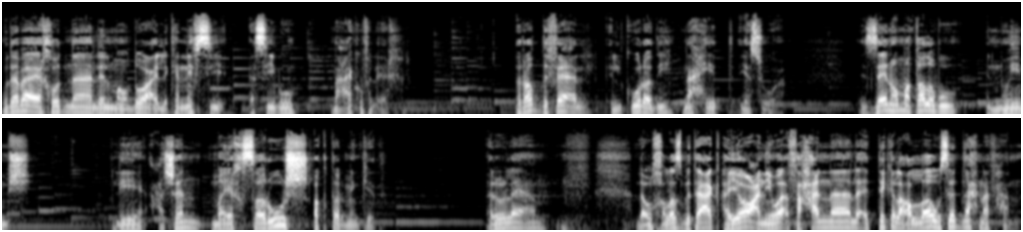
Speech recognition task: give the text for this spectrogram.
وده بقى ياخدنا للموضوع اللي كان نفسي أسيبه معاكم في الآخر. رد فعل الكورة دي ناحية يسوع. إزاي إن هم طلبوا إنه يمشي؟ ليه؟ عشان ما يخسروش أكتر من كده. قالوا لا يا عم. لو الخلاص بتاعك هيعني واقفه حالنا لا اتكل على الله وسيبنا إحنا في حالنا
